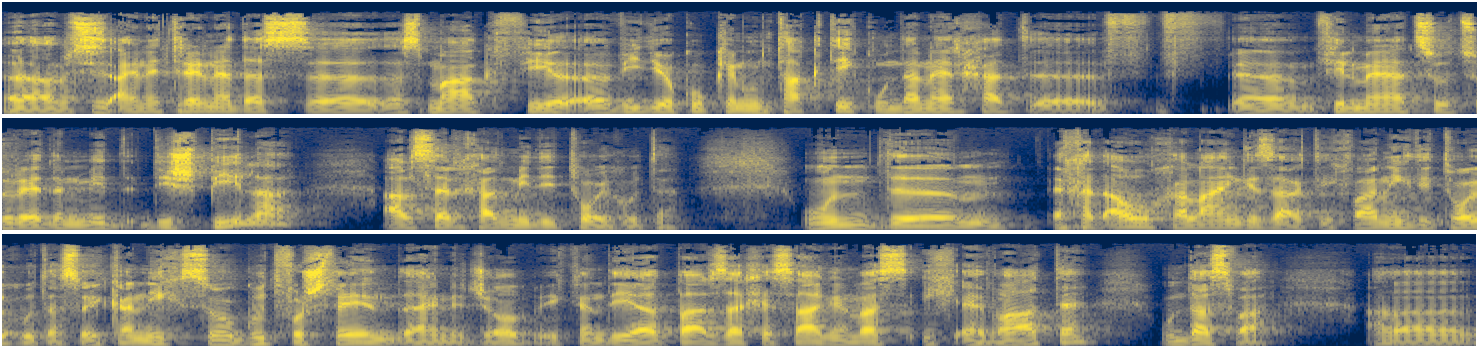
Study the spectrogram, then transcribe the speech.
Äh, es ist ein Trainer, das äh, das mag viel äh, Video gucken und Taktik und dann er hat äh, viel mehr zu zu reden mit die Spieler als er hat mit die Torhüter. Und ähm, er hat auch allein gesagt, ich war nicht die Torhüter, also ich kann nicht so gut verstehen deinen Job. Ich kann dir ein paar Sachen sagen, was ich erwarte und das war. Aber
